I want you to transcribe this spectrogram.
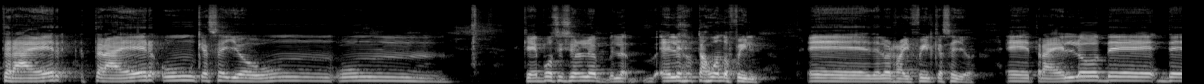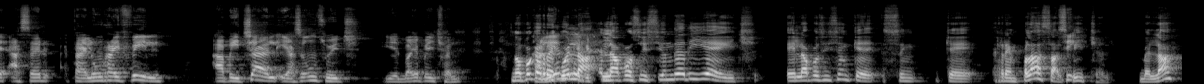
traer, traer un, qué sé yo, un, un ¿qué posición él está jugando field? Eh, de los right field, qué sé yo. Eh, traerlo de, de hacer, traerle un right field a pichar y hacer un switch y él vaya a pichar. No, porque recuerda, la posición de DH es la posición que, que reemplaza al pitcher, ¿verdad?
